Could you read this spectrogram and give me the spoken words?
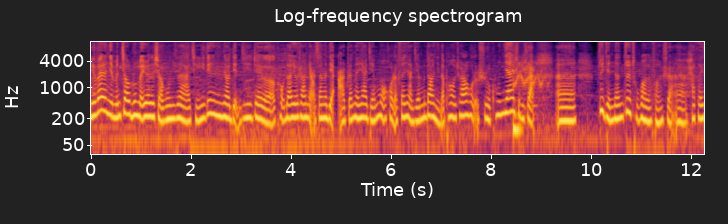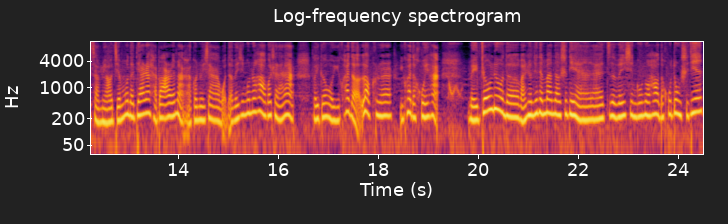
也为了你们教主每月的小工资啊，请一定要点击这个口端右上角三个点儿，转载一下节目，或者分享节目到你的朋友圈或者是空间，是不是？嗯。最简单、最粗暴的方式啊，还可以扫描节目的第二张海报二维码，关注一下我的微信公众号“怪事来啦”，可以跟我愉快的唠嗑、愉快的挥哈。每周六的晚上九点半到十点，来自微信公众号的互动时间，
